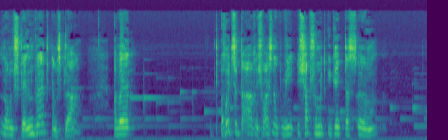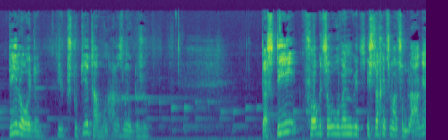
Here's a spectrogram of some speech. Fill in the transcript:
noch einen Stellenwert, ganz klar, aber heutzutage, ich weiß nicht, wie, ich habe schon mitgekriegt, dass ähm, die Leute, die studiert haben und alles Mögliche, dass die vorgezogen werden, ich sage jetzt mal zum Lager,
